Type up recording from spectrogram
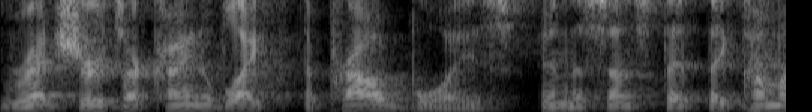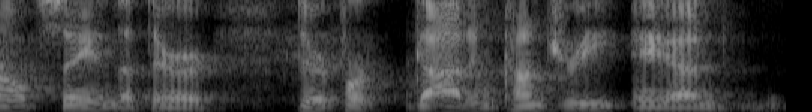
red shirts are kind of like the Proud Boys in the sense that they come out saying that they're they're for God and country and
